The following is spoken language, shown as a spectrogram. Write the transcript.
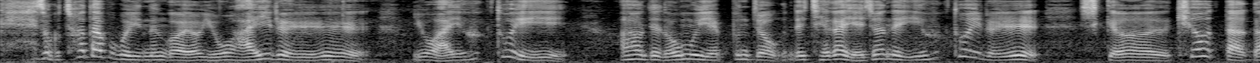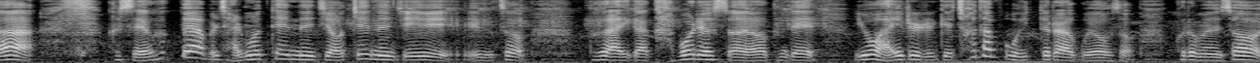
계속 쳐다보고 있는 거예요. 요 아이를, 요 아이 흑토이. 아, 근데 너무 예쁜죠. 근데 제가 예전에 이 흑토이를 시켜, 키웠다가, 글쎄요, 흑배합을 잘못했는지 어쨌는지, 그래서 그 아이가 가버렸어요. 근데 요 아이를 이렇게 쳐다보고 있더라고요. 그래서 그러면서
